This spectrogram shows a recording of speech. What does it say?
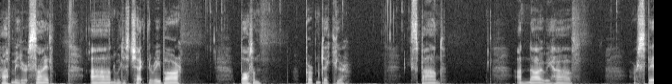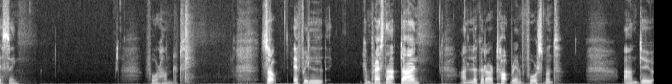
half meter side. And we'll just check the rebar. Bottom perpendicular. Expand. And now we have our spacing 400 so if we compress that down and look at our top reinforcement and do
